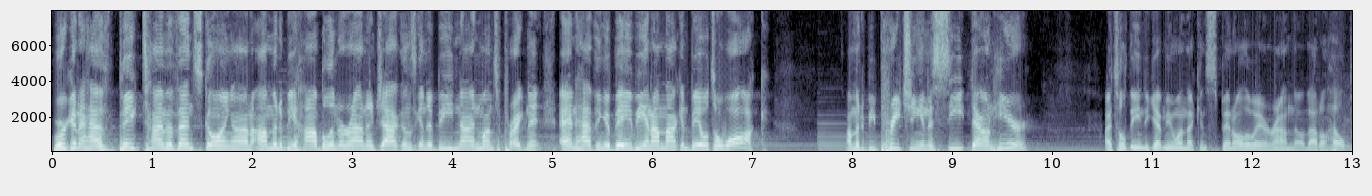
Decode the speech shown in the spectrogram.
We're going to have big time events going on. I'm going to be hobbling around, and Jacqueline's going to be nine months pregnant and having a baby, and I'm not going to be able to walk. I'm going to be preaching in a seat down here. I told Ian to get me one that can spin all the way around, though. That'll help.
